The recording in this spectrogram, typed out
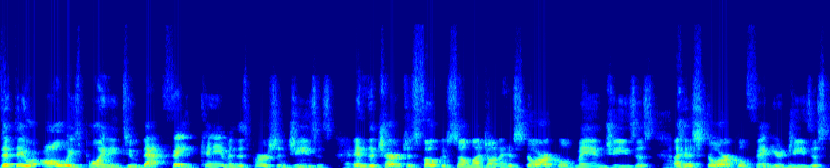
that they were always pointing to. That faith came in this person Jesus. And the church is focused so much on a historical man Jesus, a historical figure Jesus,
